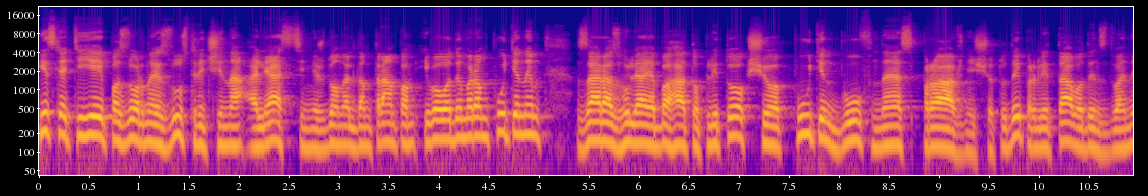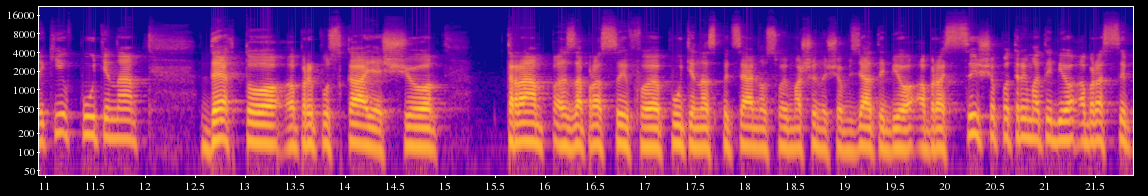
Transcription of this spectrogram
Після тієї позорної зустрічі на Алясці між Дональдом Трампом і Володимиром Путіним зараз гуляє багато пліток, що Путін був не справжній, що туди прилітав один з двойників Путіна. Дехто припускає, що Трамп запросив е, Путіна спеціально в свою машину, щоб взяти біообразці, щоб отримати біообразці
